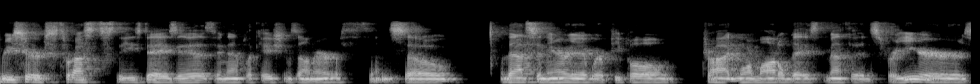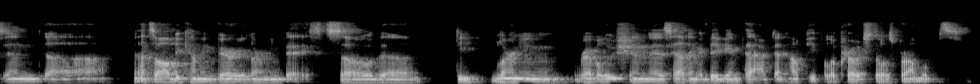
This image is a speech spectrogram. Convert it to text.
research thrusts these days is in applications on Earth. And so that's an area where people tried more model based methods for years, and uh, that's all becoming very learning based. So the deep learning revolution is having a big impact on how people approach those problems.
